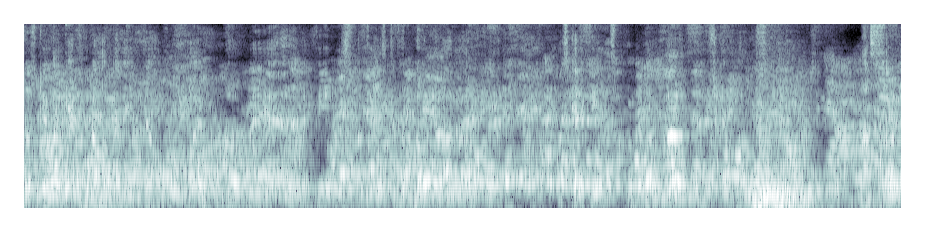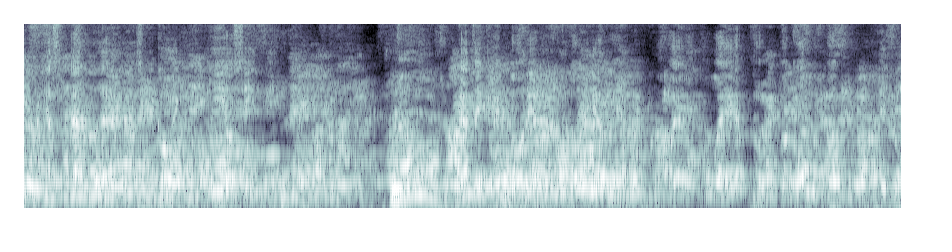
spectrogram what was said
då ska vi kanske prata lite om vad en pub är, hur det finns, vad det pubbar, vad, det vad ska det finnas på hur ska se ut? Massor av olika spännande ämnen som vi kommer ge oss in i. Ja, Jag tänker vi börjar från början. Vad är, vad pub? Var kommer pub ifrån?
